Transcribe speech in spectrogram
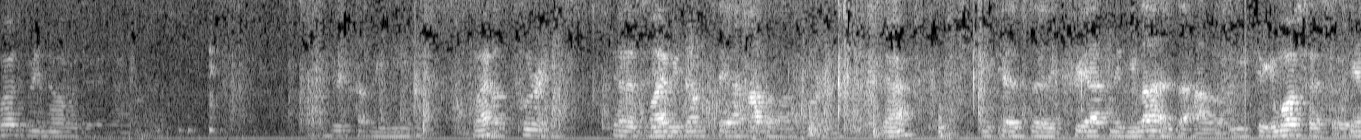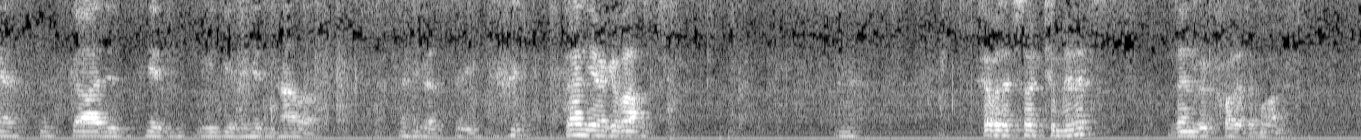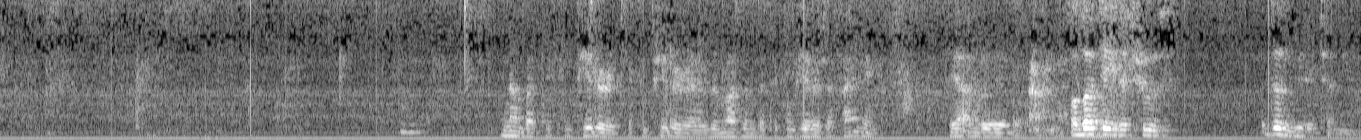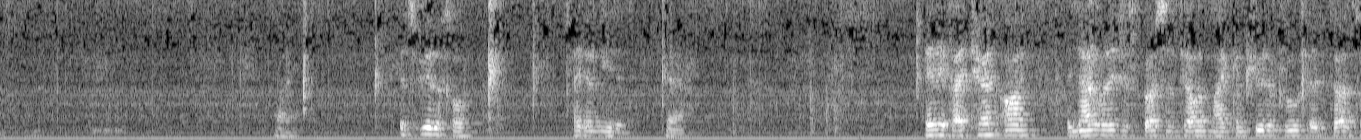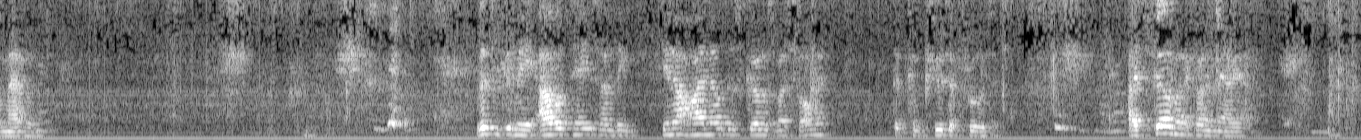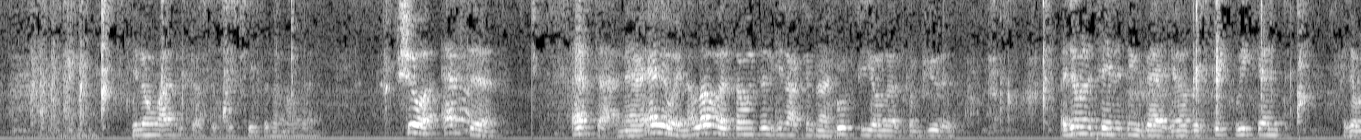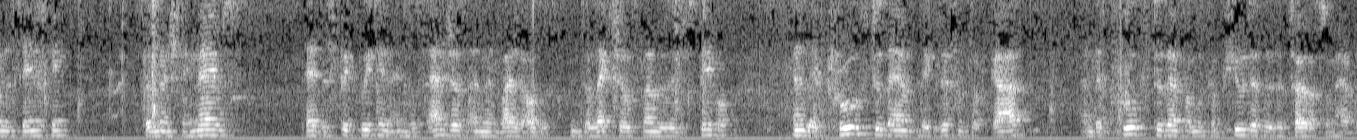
What do we know? What do we know? Here's something neat What? about Purim. Yeah, that's Why it. we don't say a Hallel on Purim. Yeah? Because the Kriyat Megillah is a Hallel. We, The Gemara says so. yeah, since God is hidden, we give a hidden Hallel. I think that's pretty. Dann ja Gewalt. So, but let's talk two minutes, then we'll call it a morning. No, but the computer, the computer, uh, the Muslim that the computers are finding. Yeah, unbelievable. Although to tell you the truth, it doesn't really turn me on. Why? It's beautiful. I don't need it. Yeah. And if I turn on a non-religious person and tell him my computer proves that it comes from heaven, listen to me. I will tell you something. You know how I know this girl is my soulmate? The computer proved it. I still not going to marry her. You know why? Because this is cheaper than all that. Sure, after after I marry anyway, and I love her. Someone says, you know, I can Right. prove to you on a computer. I don't want to say anything bad. You know, this big weekend, I don't want to say anything. So mentioning names. They had this big weekend in Los Angeles and they invited all these intellectuals, non-religious people. And they prove to them the existence of God. And they prove to them from a computer that the Torah is from heaven.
